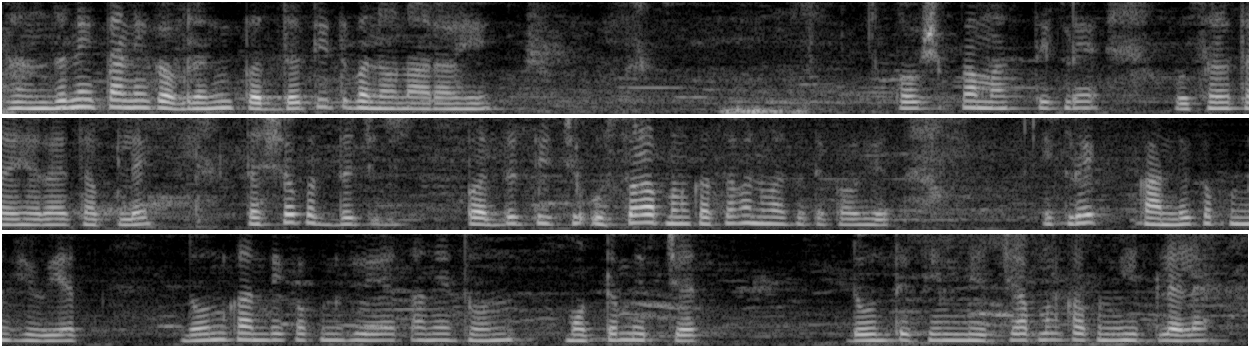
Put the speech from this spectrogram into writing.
झणझणीत आणि गवरणी पद्धतीत बनवणार आहे. पाहू शकता मस्त तिकडे उसळ तयार आहेत आपले. तशा पद्धती पद्धतीची उसळ आपण कसं बनवायचं ते पाहूयात. इकडे कांदे कापून घेऊयात. दोन कांदे कापून घेऊयात आणि दोन मोठ्या मिरच्या आहेत. दोन ते तीन मिरच्या आपण कापून घेतलेल्या आहे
